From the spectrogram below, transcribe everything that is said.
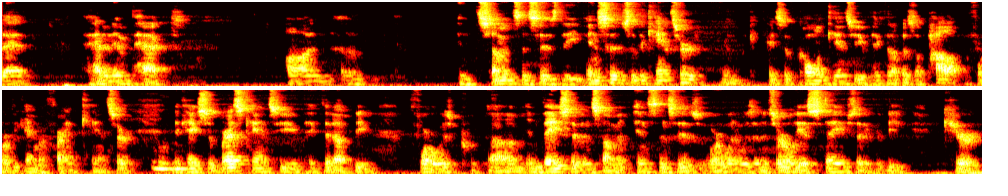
that had an impact on, uh, in some instances, the incidence of the cancer. In the case of colon cancer, you picked it up as a polyp before it became a frank cancer. Mm-hmm. In the case of breast cancer, you picked it up before it was um, invasive in some instances, or when it was in its earliest stage that it could be cured.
